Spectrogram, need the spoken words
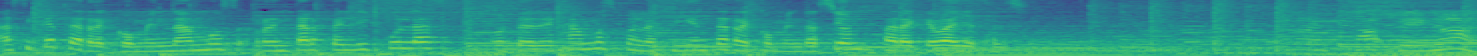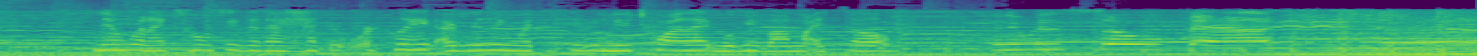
Así que te recomendamos rentar películas o te dejamos con la siguiente recomendación para que vayas al cine. You when I told you that I had to work late, I really went to see the new Twilight movie by myself. And it was so bad.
